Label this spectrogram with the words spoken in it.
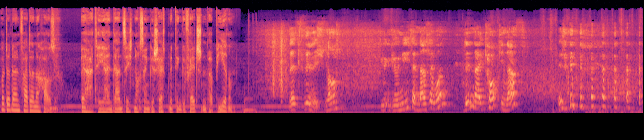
wollte dein Vater nach Hause. Er hatte ja in Danzig noch sein Geschäft mit den gefälschten Papieren. That's finished, no? You, you need another one? Didn't I talk enough?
